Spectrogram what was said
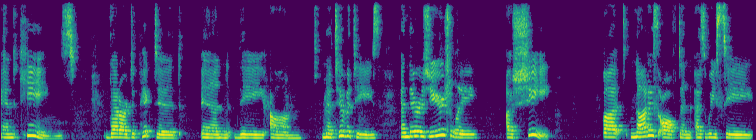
and kings that are depicted in the um, nativities, and there is usually a sheep, but not as often as we see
